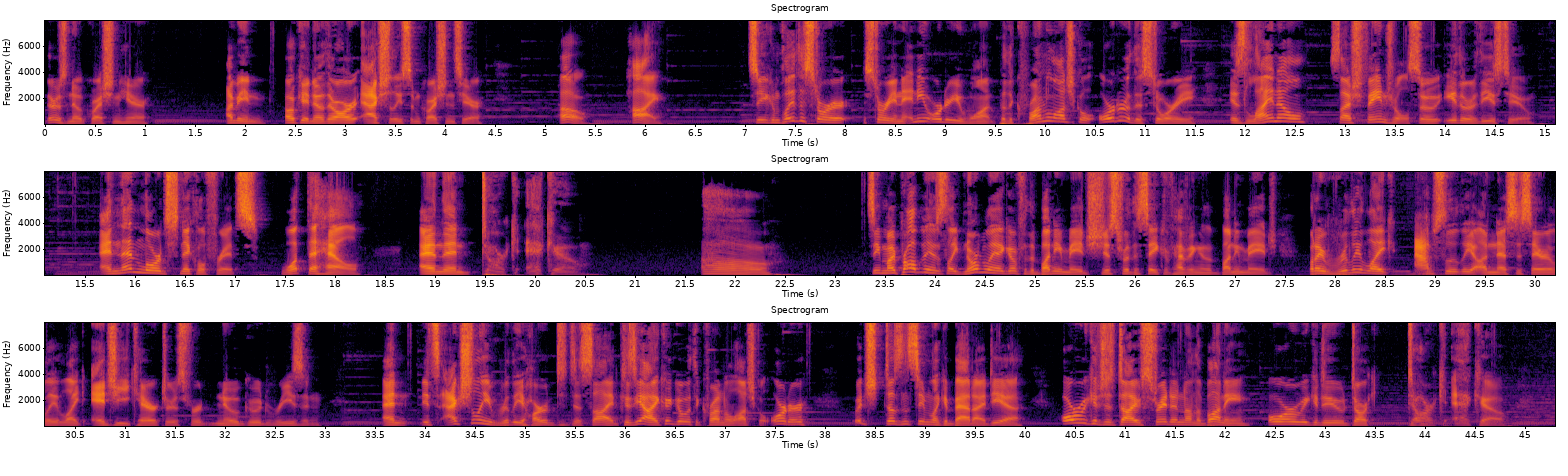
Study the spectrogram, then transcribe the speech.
there's no question here. I mean, okay, no, there are actually some questions here. Oh, hi. So you can play the story story in any order you want, but the chronological order of the story is Lionel slash Faindrel, so either of these two. And then Lord Snicklefritz. What the hell? And then Dark Echo. Oh. See, my problem is, like, normally I go for the Bunny Mage just for the sake of having a Bunny Mage, but I really like absolutely unnecessarily, like, edgy characters for no good reason. And it's actually really hard to decide, because yeah, I could go with the chronological order, which doesn't seem like a bad idea. Or we could just dive straight in on the bunny, or we could do Dark Dark Echo.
